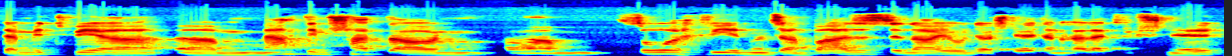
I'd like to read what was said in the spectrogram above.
damit wir ähm, nach dem Shutdown, ähm, so wie in unserem Basisszenario unterstellt, dann relativ schnell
